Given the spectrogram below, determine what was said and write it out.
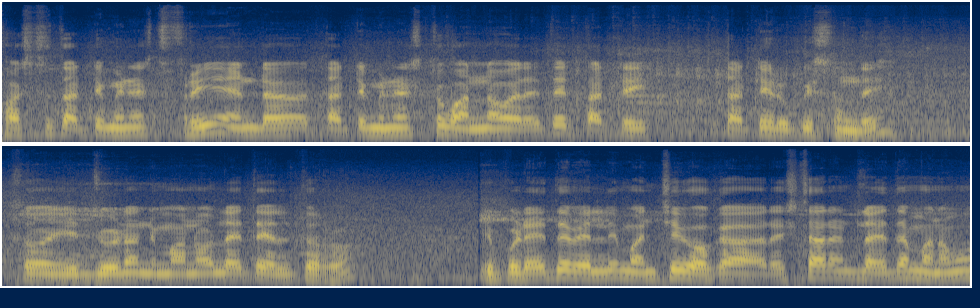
first thirty minutes free and thirty minutes to one hour అయితే థర్టీ థర్టీ రూపీస్ ఉంది. సో ఇది చూడండి మన వాళ్ళు అయితే వెళ్తుర్రు. ఇప్పుడైతే వెళ్ళి మంచిగా ఒక రెస్టారెంట్లో అయితే మనము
